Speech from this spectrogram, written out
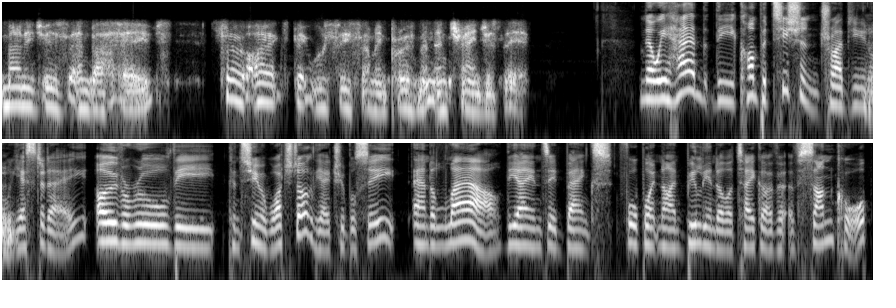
manages and behaves. So I expect we'll see some improvement and changes there. Now, we had the Competition Tribunal mm. yesterday overrule the consumer watchdog, the ACCC, and allow the ANZ Bank's $4.9 billion takeover of Suncorp.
